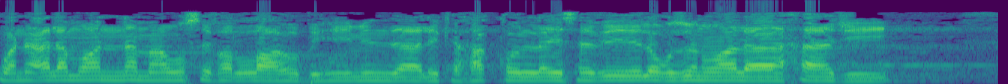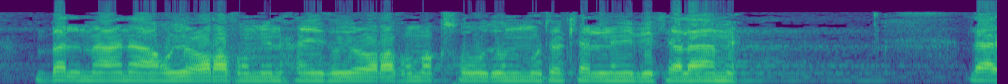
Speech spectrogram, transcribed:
ونعلم أن ما وصف الله به من ذلك حق ليس فيه لغز ولا حاجي. بل معناه يعرف من حيث يعرف مقصود المتكلم بكلامه. لا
